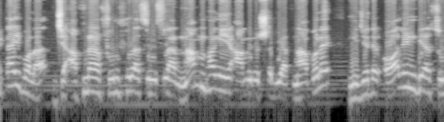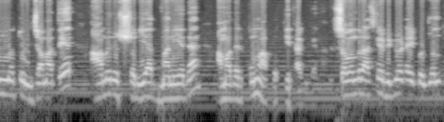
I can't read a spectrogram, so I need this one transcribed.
এটাই বলা যে আপনারা ফুরফুরা সিলসিলার নাম ভাঙিয়ে আমির শরিয়াত না বলে নিজেদের অল ইন্ডিয়া সুন্নাতুল জামাতের আমির শরিয়াত বানিয়ে দেন, আমাদের কোনো আপত্তি থাকবে না। সো বন্ধুরা, আজকের ভিডিওটা এই পর্যন্ত।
